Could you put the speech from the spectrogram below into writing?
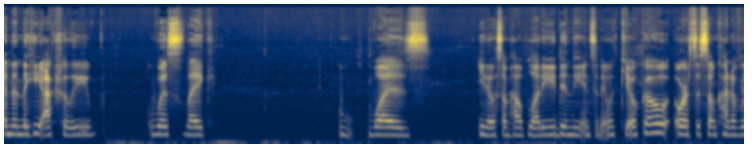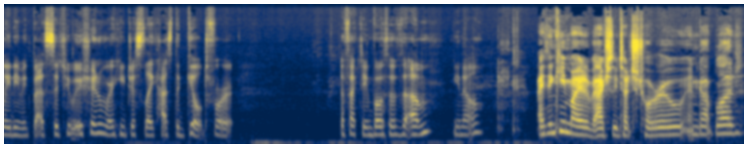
and then that he actually was like was you know somehow bloodied in the incident with Kyoko, or is this some kind of Lady Macbeth situation where he just like has the guilt for affecting both of them? You know? I think he might have actually touched Toru and got blood.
